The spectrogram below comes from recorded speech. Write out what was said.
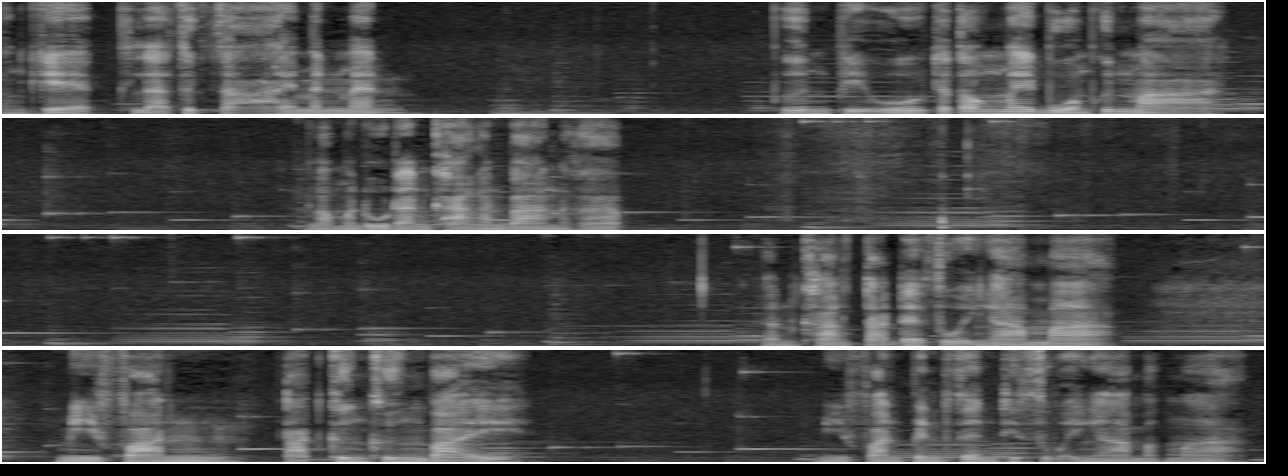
สังเกตและศึกษาให้แม่นๆ พื้นผิวจะต้องไม่บวมขึ้นมา เรามาดูด้านข้างกันบ้างนะครับด้านข้างตัดได้สวยงามมาก มีฟันตัดครึ่งครึ่งใบ มีฟันเป็นเส้นที่สวยงามมาก ๆ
